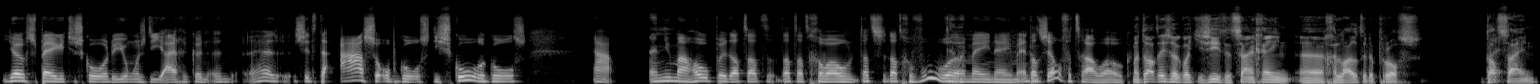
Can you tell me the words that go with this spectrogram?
jeugdspelertjes scoren. De jongens die eigenlijk een, een, hè, zitten te azen op goals, die scoren goals. Ja, en nu maar hopen dat, dat, dat, dat, gewoon, dat ze dat gevoel uh, Ja. meenemen. En dat zelfvertrouwen ook. Maar dat is ook wat je ziet. Het zijn geen uh, gelouterde profs. Dat nee. zijn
